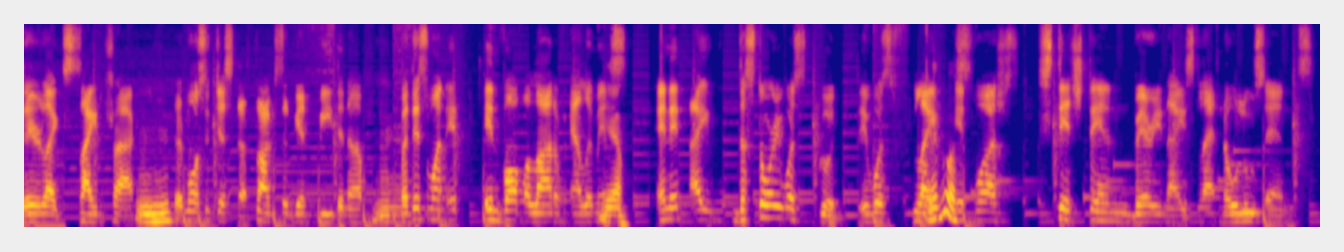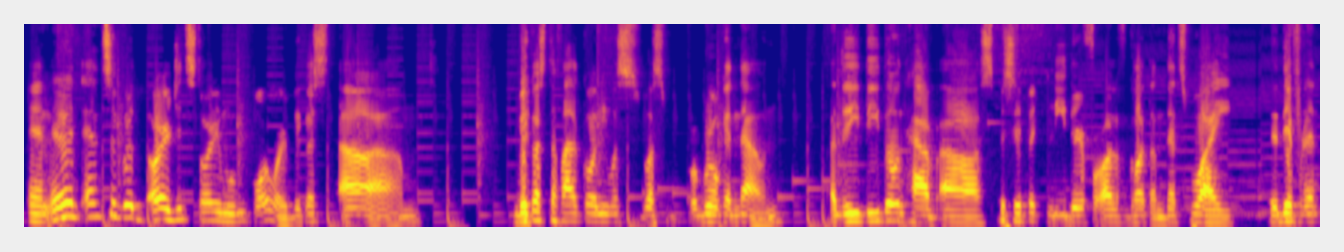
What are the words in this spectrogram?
they're like sidetracked. Mhm, They're mostly just the thugs that get beaten up. mhm. But this one it involved a lot of elements, Yeah. and it I the story was good. It was like It was. it was stitched in very nice, like no loose ends. and, and it's a good origin story moving forward because um because the Falcone was was broken down uh, they, they don't have a specific leader for all of Gotham that's why the different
